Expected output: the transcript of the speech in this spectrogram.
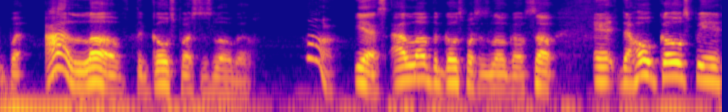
but I love the Ghostbusters logo. Huh. Yes, I love the Ghostbusters logo. So, and the whole ghost being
